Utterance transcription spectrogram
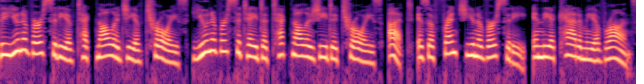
The University of Technology of Troyes Université de Technologie de Troyes, UT, is a French university, in the Academy of Reims.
